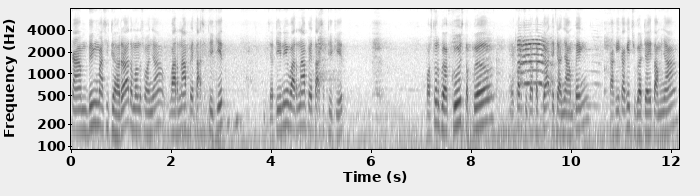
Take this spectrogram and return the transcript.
kambing masih darah teman-teman semuanya warna petak sedikit. Jadi ini warna petak sedikit. Postur bagus tebel ekor juga tegak tidak nyamping. Kaki-kaki juga ada hitamnya.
